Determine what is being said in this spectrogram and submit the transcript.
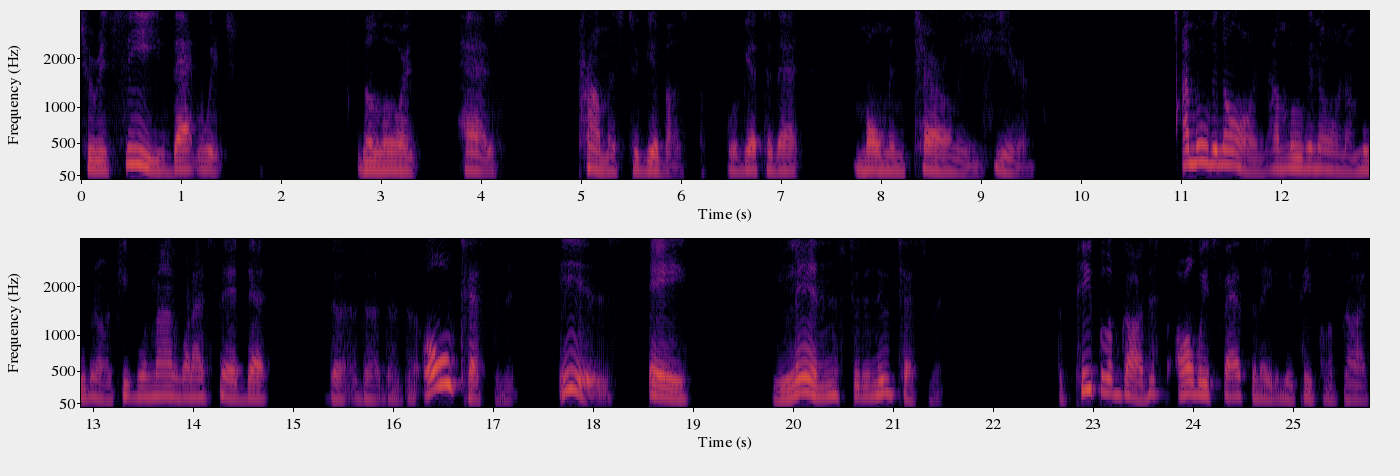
to receive that which the Lord has promised to give us. We'll get to that momentarily here. I'm moving on. I'm moving on. I'm moving on. Keep in mind what I said that the, the, the, the Old Testament is a lens to the New Testament. The people of God, this always fascinated me, people of God,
